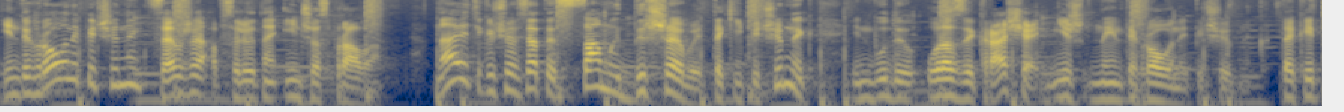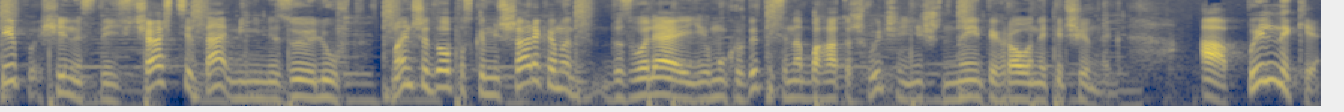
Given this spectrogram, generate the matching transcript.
Інтегрований підшипник це вже абсолютно інша справа. Навіть якщо взяти самий дешевий такий підшипник, він буде у рази краще, ніж неінтегрований підшипник. Такий тип щільно стоїть в чашці та мінімізує люфт. Менше допуску між шариками дозволяє йому крутитися набагато швидше, ніж неінтегрований підшипник. А пильники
